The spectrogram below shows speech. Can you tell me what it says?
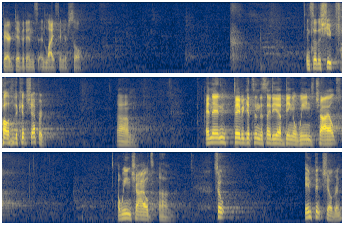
bear dividends and life in your soul. And so the sheep follow the good shepherd. Um, and then David gets in this idea of being a weaned child. A weaned child. Um, so, infant children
